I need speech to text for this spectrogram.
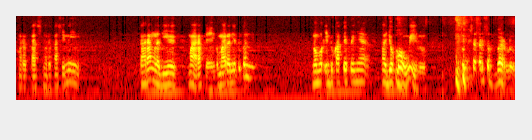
meretas-meretas ini sekarang lagi marak ya. Yang kemarin itu kan nomor induk KTP-nya Pak Jokowi loh. Itu bisa tersebar loh.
